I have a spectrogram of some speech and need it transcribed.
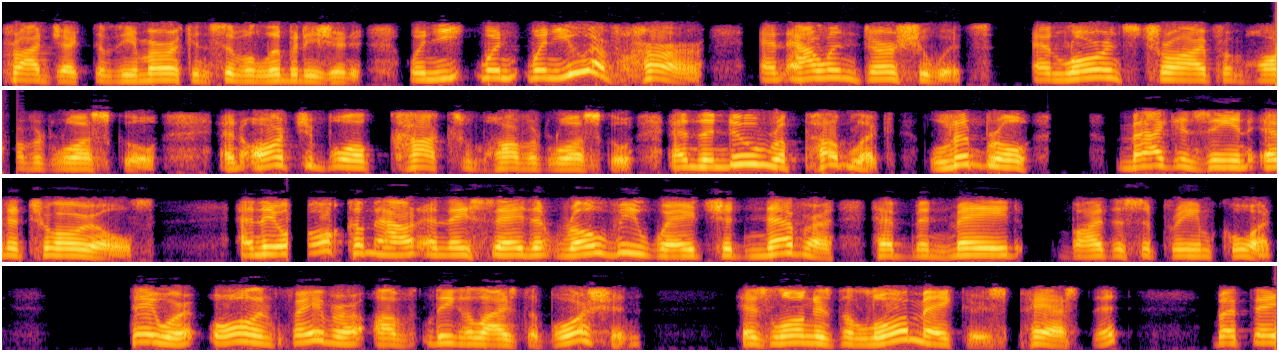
Project of the American Civil Liberties Union. When you when when you have her and Alan Dershowitz and Laurence Tribe from Harvard Law School and Archibald Cox from Harvard Law School and the New Republic liberal magazine editorials, and they all come out and they say that Roe v. Wade should never have been made by the Supreme Court. They were all in favor of legalized abortion as long as the lawmakers passed it, but they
